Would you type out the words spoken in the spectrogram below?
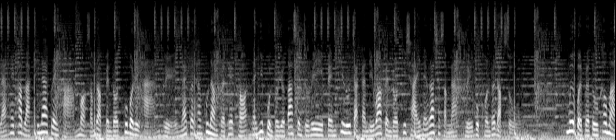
และให้ภาพลักษณ์ที่น่าเกรงขามเหมาะสำหรับเป็นรถผู้บริหาร หรือแม้กระทั่งผู้นำประเทศเพราะในญี่ปุ่น Toyota Century เป็นที่รู้จักกันดีว่าเป็นรถที่ใช้ในราชสำนัก หรือบุคคลระดับสูง เมื่อเปิดประตูเข้ามา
